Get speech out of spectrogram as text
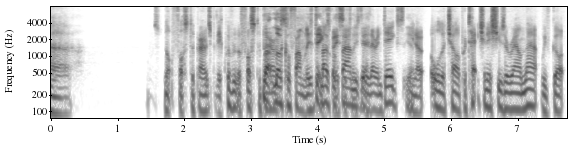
uh not foster parents, but the equivalent of foster Like parents. local families, digs, local basically, families, yeah. they're in digs. Yeah. You know, all the child protection issues around that. We've got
